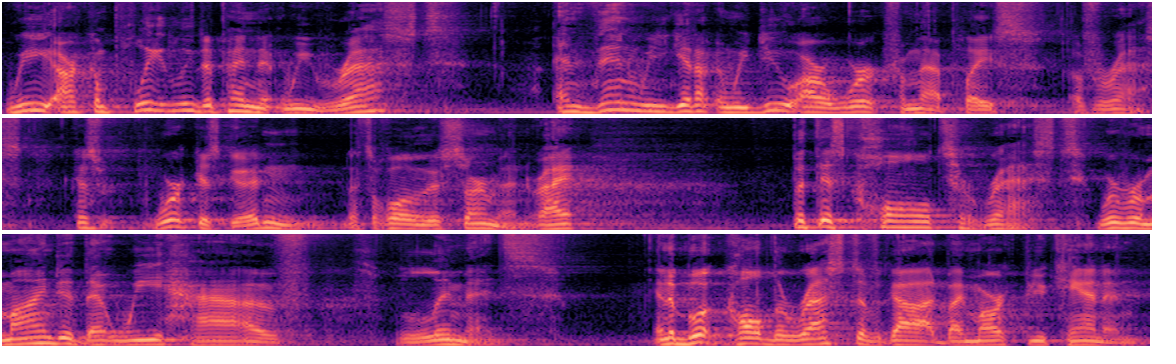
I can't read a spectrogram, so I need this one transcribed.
We are completely dependent. We rest, and then we get up and we do our work from that place of rest. Because work is good, and that's a whole other sermon, right? But this call to rest, we're reminded that we have limits. In a book called The Rest of God by Mark Buchanan,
